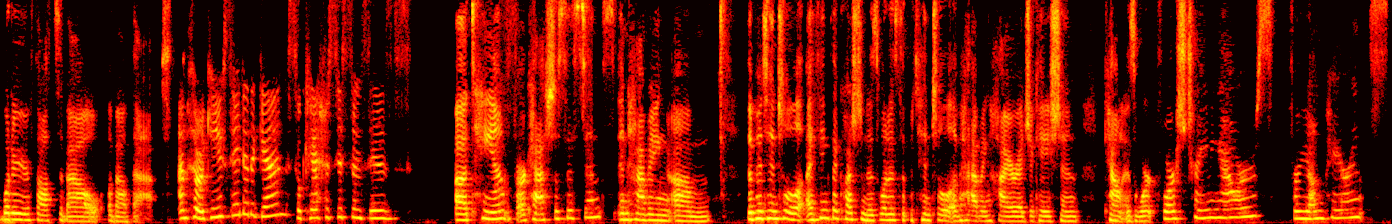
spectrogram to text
what are your thoughts about about that? I'm sorry, can you say that again? So cash assistance is? Uh, TANF or cash assistance and having um, the potential i think the question is what is the potential of having higher education count as workforce training hours for young parents?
